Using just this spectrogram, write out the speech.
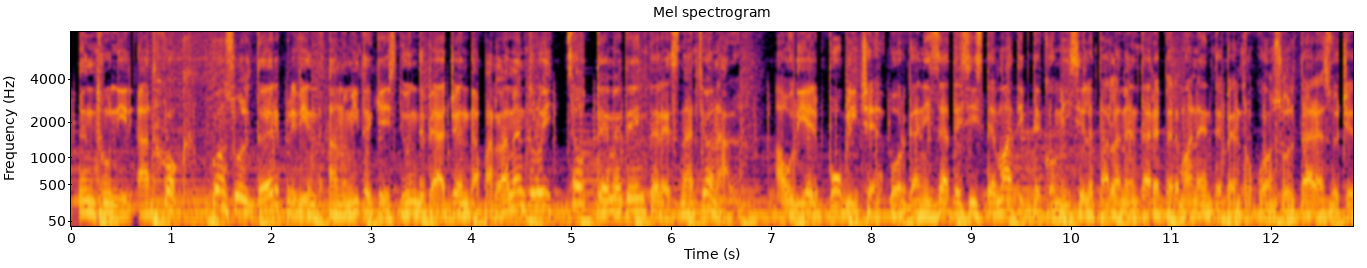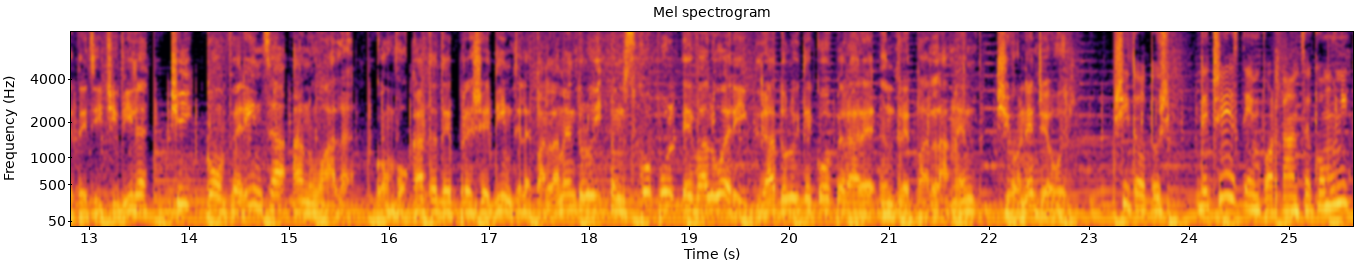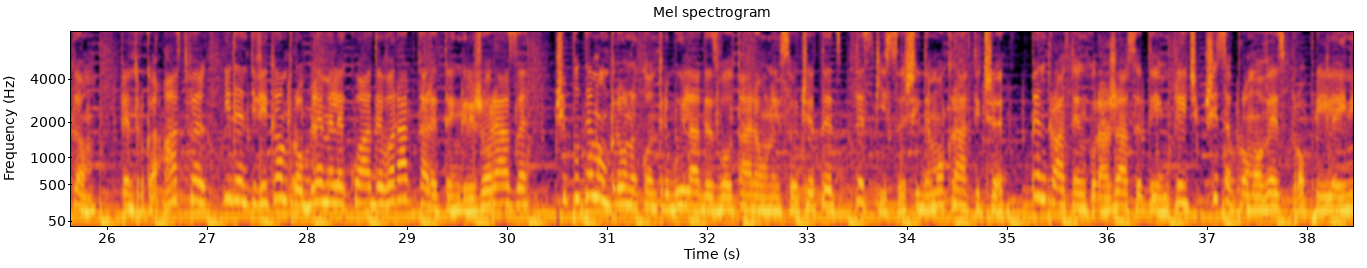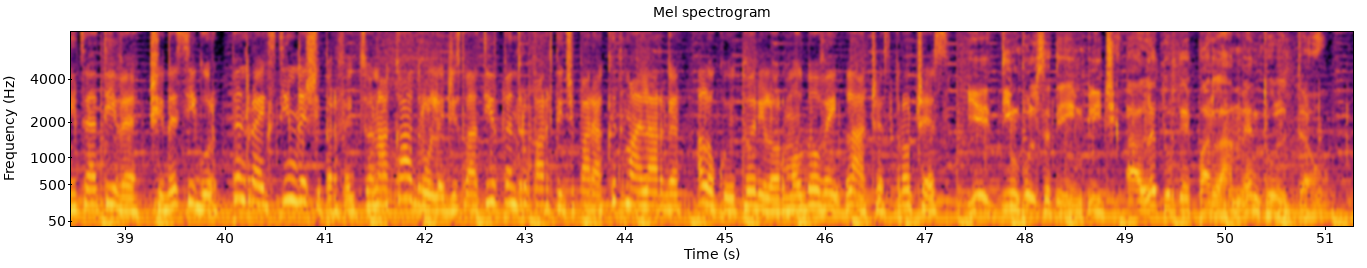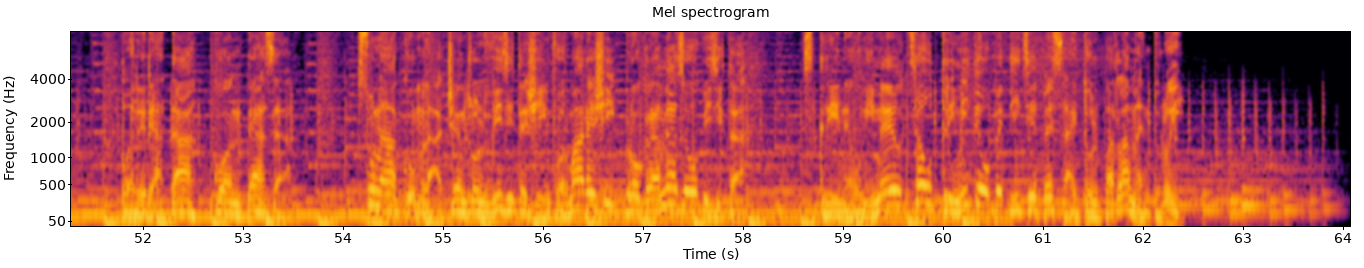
întruniri ad hoc, consultări privind anumite chestiuni de pe agenda Parlamentului sau teme de interes național, audieri publice organizate sistematic de comisiile parlamentare permanente pentru consultarea societății civile și conferința anuală, convocată de președintele Parlamentului în scopul evaluării gradului de cooperare între Parlament și ONG-uri. Și totuși, de ce este important să comunicăm? Pentru că astfel identificăm problemele cu adevărat care te îngrijorează și putem împreună contribui la dezvoltarea unei societăți deschise și democratice, pentru a te încuraja să te implici și să promovezi propriile inițiative și, desigur, pentru a extinde și perfecționa cadrul legislativ pentru participarea cât mai largă a locuitorilor Moldovei la acest proces. E timpul să te implici alături de Parlamentul tău. Părerea ta contează. Sună acum la Centrul Vizite și Informare și programează o vizită. Scrie un e-mail sau trimite o petiție pe site-ul Parlamentului.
